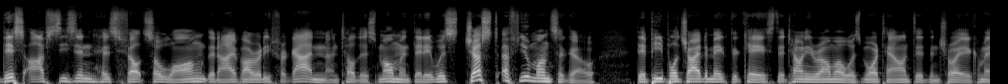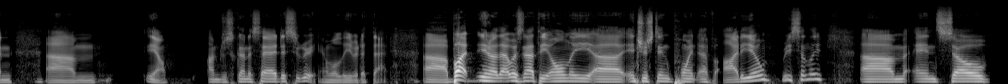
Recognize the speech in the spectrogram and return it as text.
this offseason has felt so long that I've already forgotten until this moment that it was just a few months ago that people tried to make the case that Tony Romo was more talented than Troy Aikman. Um, you know, I'm just going to say I disagree, and we'll leave it at that. Uh, but you know, that was not the only uh, interesting point of audio recently, um, and so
